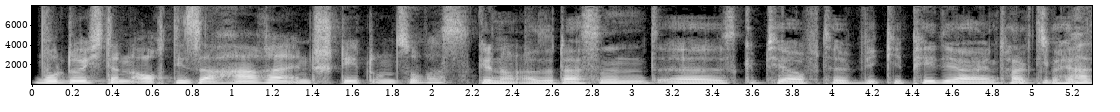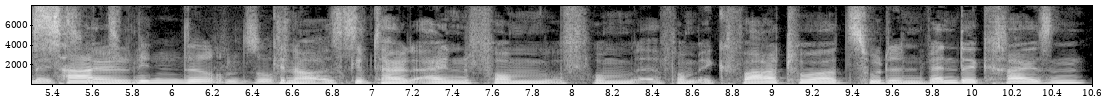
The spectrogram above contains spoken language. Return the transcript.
Wodurch dann auch die Sahara entsteht und sowas? Genau, also das sind, äh, es gibt hier auf der Wikipedia-Eintrag zu Hadley-Zellen. Passatwinde und so. Genau, es gibt halt einen vom, vom, vom Äquator zu den Wendekreisen.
